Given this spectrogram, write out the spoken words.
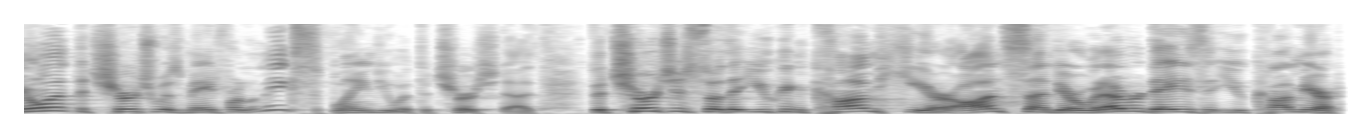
You know what the church was made for? Let me explain to you what the church does. The church is so that you can come here on Sunday or whatever days that you come here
